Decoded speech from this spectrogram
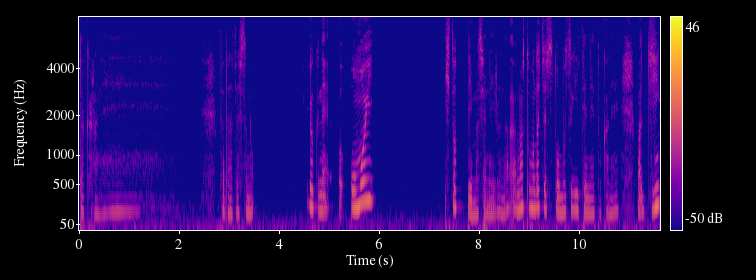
だからね。ただ私そのよくね重い人って言いますよね。いろんなあの友達はちょっと重すぎてねとかね、まあ、人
